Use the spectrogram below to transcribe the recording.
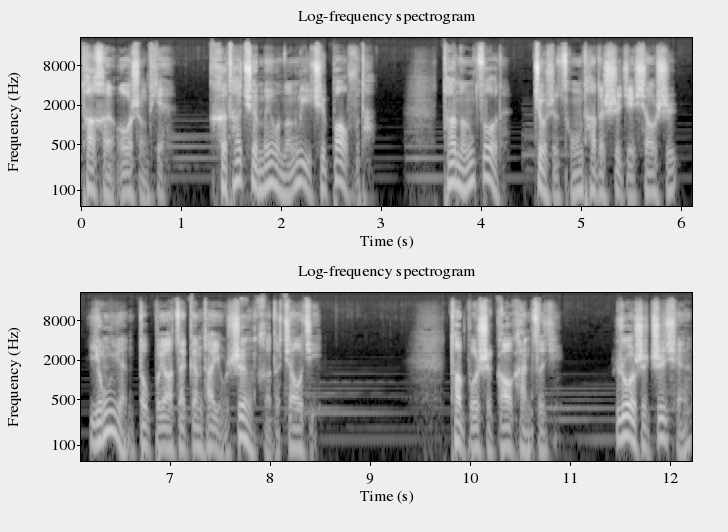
他恨欧胜天，可他却没有能力去报复他。他能做的就是从他的世界消失，永远都不要再跟他有任何的交集。他不是高看自己，若是之前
